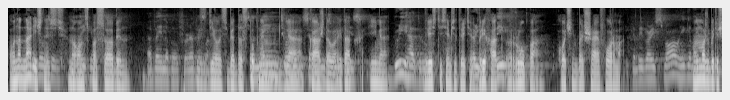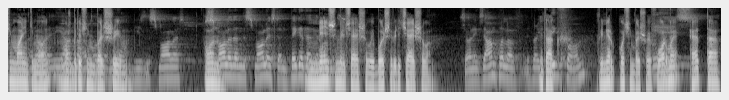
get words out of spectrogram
он одна личность, но он способен сделать себя доступным для каждого. Итак, имя 273 Брихат Рупа, очень большая форма. Он может быть очень маленьким, он может быть очень большим. Он меньше мельчайшего и больше величайшего. Итак, пример очень большой формы — это...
